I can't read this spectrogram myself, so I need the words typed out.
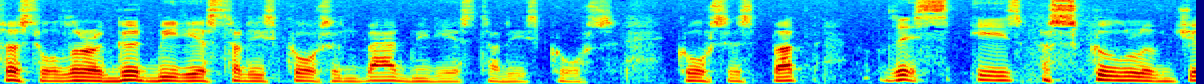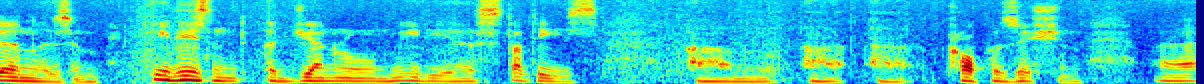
first of all, there are good media studies courses and bad media studies course courses, but this is a school of journalism. It isn't a general media studies um, uh, uh, proposition. Uh,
